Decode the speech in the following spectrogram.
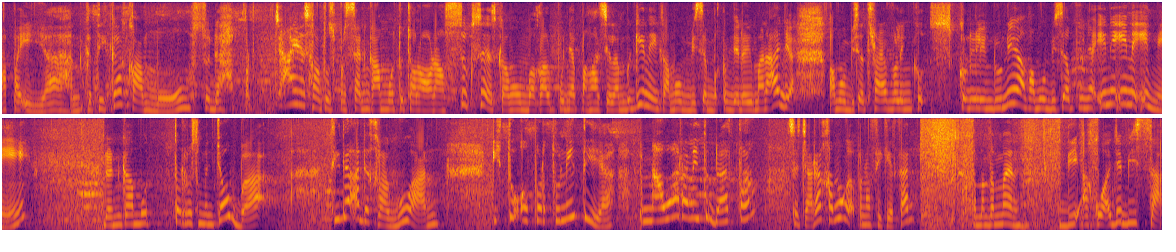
Apa iya? Ketika kamu sudah percaya 100% kamu tuh calon orang sukses, kamu bakal punya penghasilan begini, kamu bisa bekerja dari mana aja, kamu bisa traveling ke- keliling dunia, kamu bisa punya ini, ini, ini, dan kamu terus mencoba, tidak ada keraguan, itu opportunity ya, penawaran itu datang secara kamu nggak pernah pikirkan. Teman-teman, di aku aja bisa,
